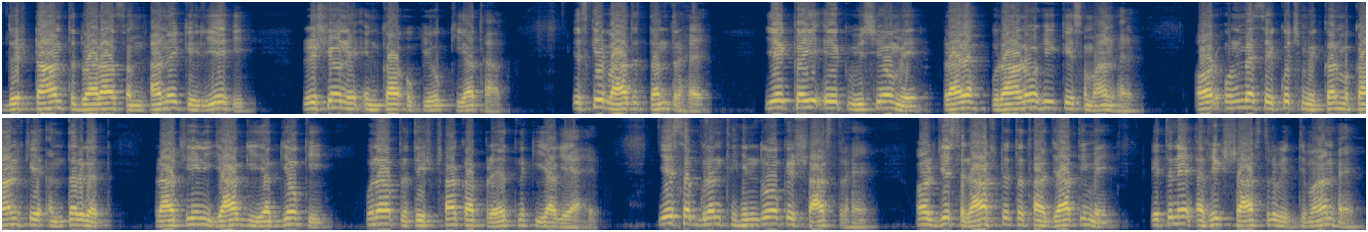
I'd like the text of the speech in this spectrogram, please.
दृष्टांत द्वारा समझाने के लिए ही ऋषियों ने इनका उपयोग किया था। इसके बाद तंत्र है। ये कई एक विषयों में प्रायः पुराणों ही के समान है और उनमें से कुछ में कर्मकांड के अंतर्गत प्राचीन याज्ञ यज्ञों की पुनः प्रतिष्ठा का प्रयत्न किया गया है। ये सब ग्रंथ हिंदुओं के शास्त्र हैं, और जिस राष्ट्र तथा जाति में इतने अधिक शास्त्र विद्यमान हैं,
